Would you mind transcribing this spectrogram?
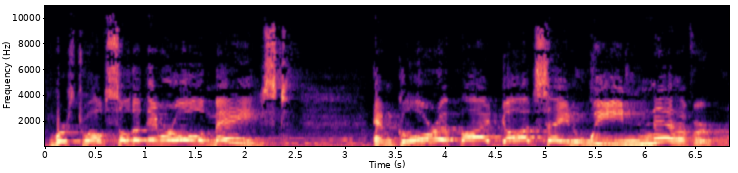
Verse 12, so that they were all amazed and glorified God, saying, We never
